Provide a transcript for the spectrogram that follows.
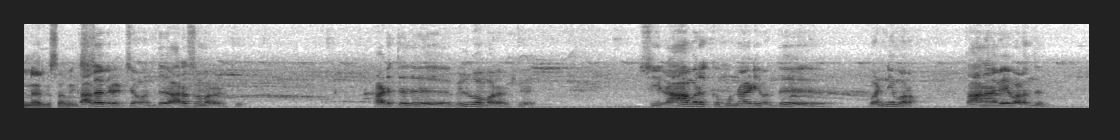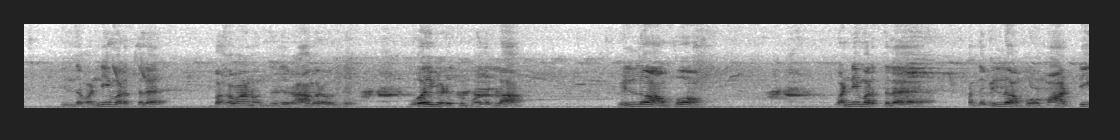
என்ன இருக்குது சாமி? தலை விருட்சம் வந்து அரச மரம் இருக்குது அடுத்தது வில்வ மரம் இருக்குது ஸ்ரீ ராமருக்கு முன்னாடி வந்து வன்னி மரம் தானாகவே வளர்ந்தது. இந்த வன்னி மரத்தில் பகவான் வந்து ராமரை வந்து ஓய்வு எடுக்கும் போதெல்லாம் வில்லும் அம்பும் வன்னி மரத்தில் அந்த வில்லு அம்பும் மாட்டி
